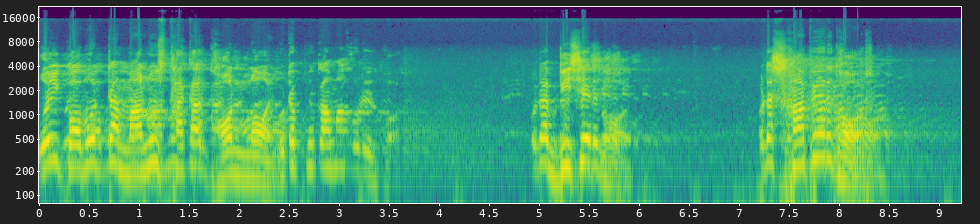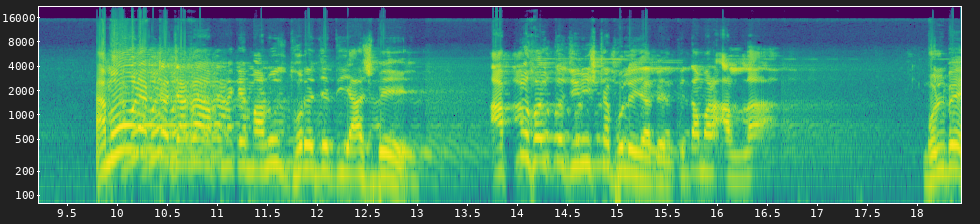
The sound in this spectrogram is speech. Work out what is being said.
ওই কবরটা মানুষ থাকার ঘর নয়। ওটা পোকামাকড়ের ঘর। ওটা বিষের ঘর। ওটা সাপের ঘর। এমন একটা জায়গা আপনাকে মানুষ ধরে যে দিয়ে আসবে। আপনি হয়তো জিনিসটা ভুলে যাবেন, কিন্তু আমার আল্লাহ ভুলবে।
